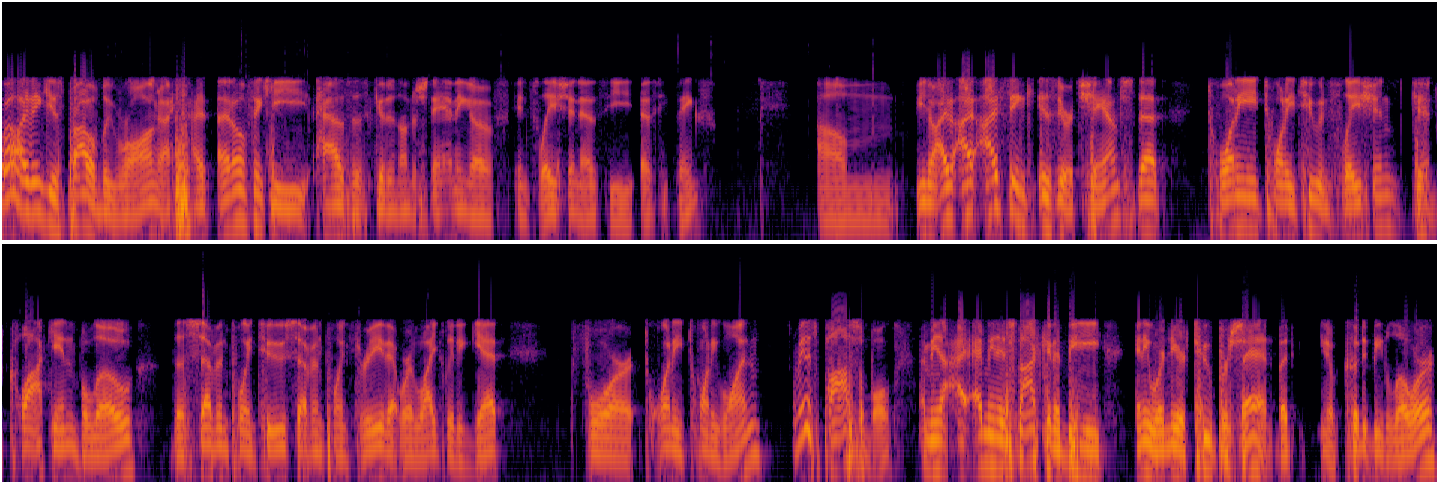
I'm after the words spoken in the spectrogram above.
Well, I think he's probably wrong. I, I I don't think he has as good an understanding of inflation as he as he thinks. Um, you know, I, I I think is there a chance that 2022 inflation could clock in below the 7.2, 7.3 that we're likely to get for 2021? I mean, it's possible. I mean, I, I mean, it's not going to be anywhere near two percent, but you know, could it be lower?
